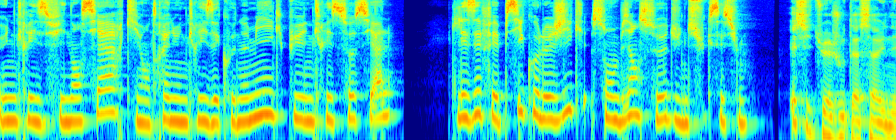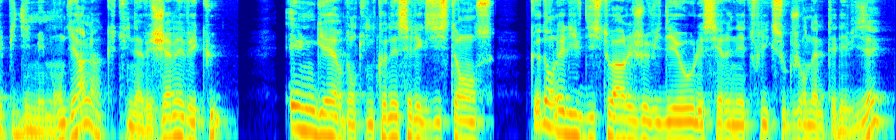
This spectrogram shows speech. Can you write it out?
Une crise financière qui entraîne une crise économique, puis une crise sociale. Les effets psychologiques sont bien ceux d'une succession. Et si tu ajoutes à ça une épidémie mondiale que tu n'avais jamais vécue, et une guerre dont tu ne connaissais l'existence que dans les livres d'histoire, les jeux vidéo, les séries Netflix ou le journal télévisé,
